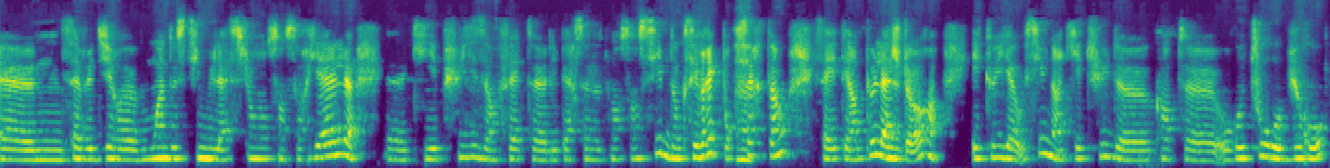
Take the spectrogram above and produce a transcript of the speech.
Euh, ça veut dire euh, moins de stimulation sensorielle euh, qui épuise en fait les personnes hautement sensibles. Donc c'est vrai que pour certains, ça a été un peu l'âge d'or et qu'il y a aussi une inquiétude quant au retour au bureau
